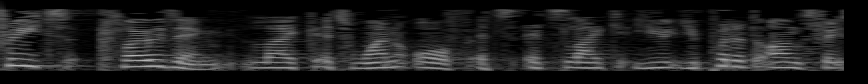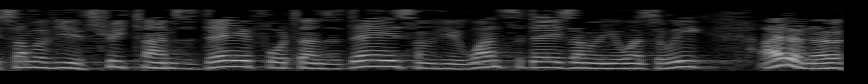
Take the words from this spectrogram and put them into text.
treat clothing like it's one off. It's, it's like you, you put it on three, some of you three times a day, four times a day, some of you once a day, some of you once a week. I don't know.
